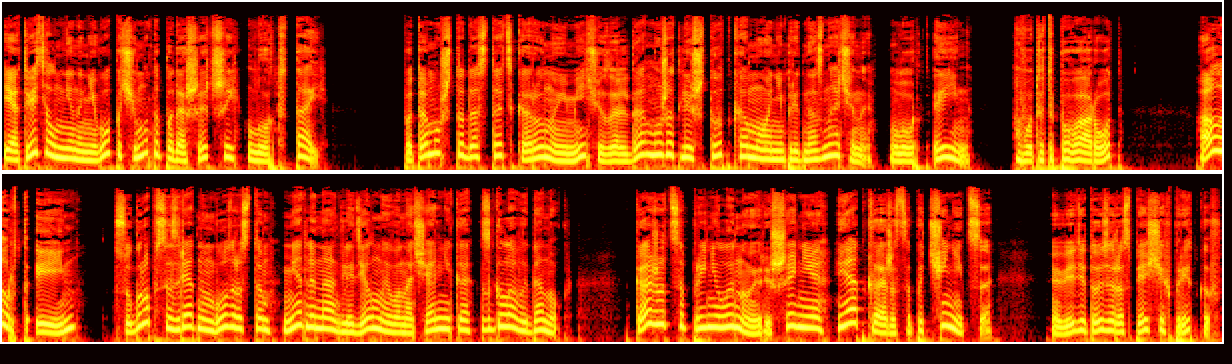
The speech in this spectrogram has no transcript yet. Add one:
и ответил мне на него почему-то подошедший лорд Тай. «Потому что достать корону и меч изо льда может лишь тот, кому они предназначены, лорд Эйн. Вот это поворот!» А лорд Эйн Сугроб с изрядным возрастом медленно оглядел моего начальника с головы до ног. Кажется, принял иное решение и откажется подчиниться. Видит озеро спящих предков.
